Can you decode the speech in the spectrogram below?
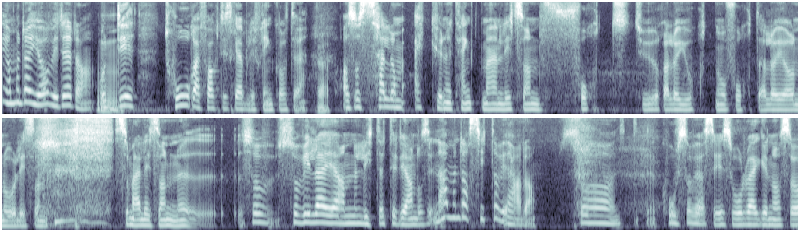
ja, men da gjør vi det, da. Og det tror jeg faktisk jeg blir flinkere til. Altså Selv om jeg kunne tenkt meg en litt sånn fort tur, eller gjort noe fort, eller gjøre noe litt sånn som er litt sånn eh, Så, så vil jeg gjerne lytte til de andre og si nei, men da sitter vi her, da. Så koser vi oss i solveggen, og så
